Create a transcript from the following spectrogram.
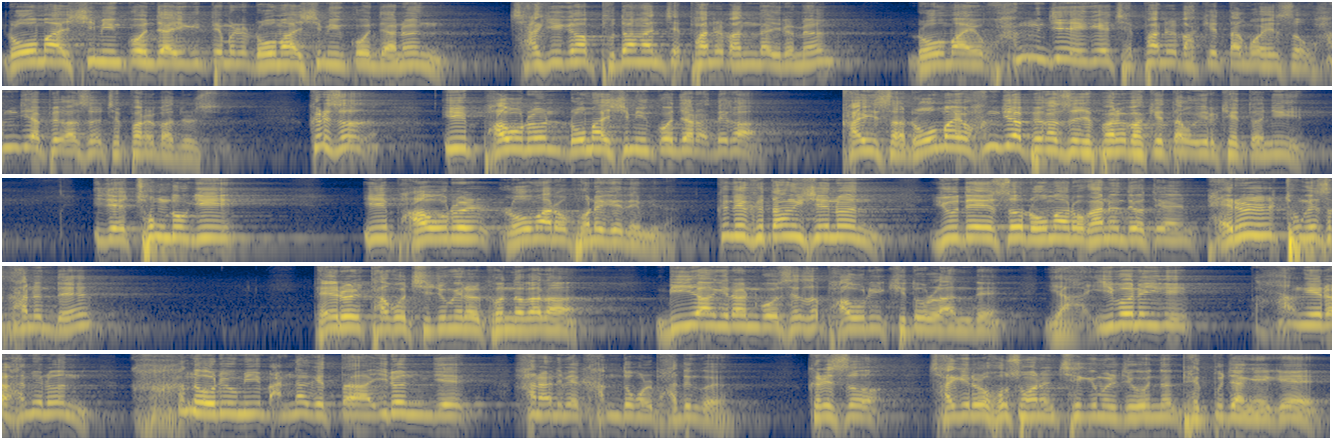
로마 시민권자이기 때문에 로마 시민권자는 자기가 부당한 재판을 받는다 이러면 로마의 황제에게 재판을 받겠다고 해서 황제 앞에 가서 재판을 받을 수. 그래서 이 바울은 로마 시민권자라 내가 가이사 로마의 황제 앞에 가서 재판을 받겠다고 이렇게 했더니 이제 총독이 이 바울을 로마로 보내게 됩니다. 근데 그 당시에는 유대에서 로마로 가는데 어떻게 하냐면 배를 통해서 가는데 배를 타고 지중해를 건너가다 미양이라는 곳에서 바울이 기도를 하는데 야 이번에 이게 항해를 하면은 큰 어려움이 만나겠다 이런 이제 하나님의 감동을 받은 거예요. 그래서 자기를 호송하는 책임을 지고 있는 백부장에게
